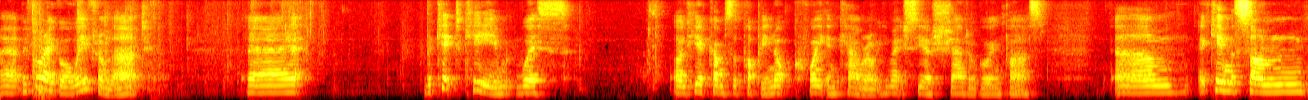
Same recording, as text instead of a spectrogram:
Uh, before I go away from that, uh, the kit came with, and here comes the puppy, not quite in camera, but you might see a shadow going past. Um, it came with some,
